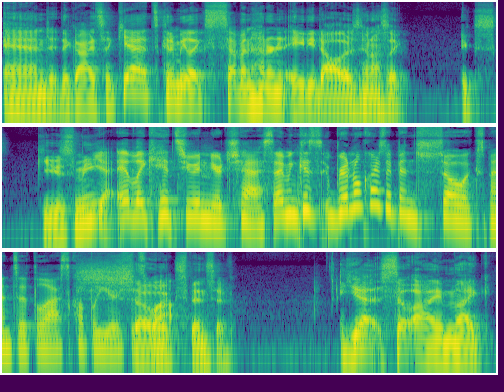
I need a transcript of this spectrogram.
And the guy's like, yeah, it's going to be like $780. And I was like, excuse me? Yeah, it like hits you in your chest. I mean, because rental cars have been so expensive the last couple years so well. expensive. Yeah. So I'm like,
